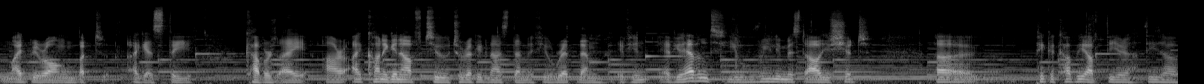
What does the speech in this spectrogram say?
might be wrong, but I guess the covers are iconic enough to, to recognize them if you read them. If you, if you haven't, you really missed out. You should uh, pick a copy up. There. These are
